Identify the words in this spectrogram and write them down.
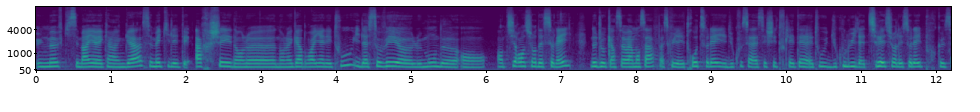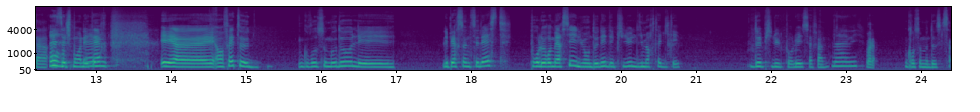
une meuf qui s'est mariée avec un gars. Ce mec, il était archer dans, le, dans la garde royale et tout. Il a sauvé euh, le monde euh, en, en tirant sur des soleils. No joke, hein, c'est vraiment ça, parce qu'il y avait trop de soleil et du coup, ça a séché toutes les terres et tout. Du coup, lui, il a tiré sur les soleils pour que ça assèche moins les Ah terres. oui. Et euh, en fait, euh, grosso modo, les, les personnes célestes, pour le remercier, ils lui ont donné des pilules d'immortalité. Deux pilules pour lui et sa femme. Ah oui. Grosso modo, c'est ça.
